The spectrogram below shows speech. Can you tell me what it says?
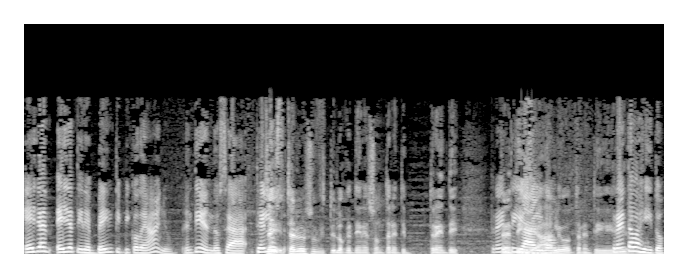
Ella, ella tiene veinte y pico de años, ¿entiendes? O sea, Taylor, Sí, Taylor Swift lo que tiene son 30, y- 30, y- 30 y algo. 30, y- 30 bajito.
